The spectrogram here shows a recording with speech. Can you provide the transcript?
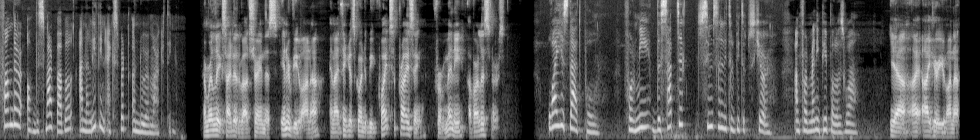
founder of the Smart Bubble and a leading expert on neuromarketing. I'm really excited about sharing this interview, Anna, and I think it's going to be quite surprising for many of our listeners. Why is that, Paul? For me, the subject seems a little bit obscure, and for many people as well. Yeah, I, I hear you, Anna.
